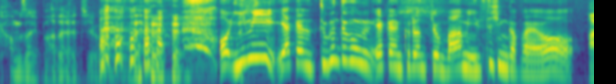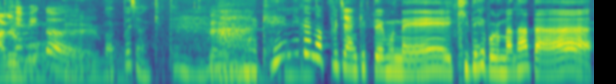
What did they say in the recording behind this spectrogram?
감사히 받아야죠. 어 이미 약간 두근두근 약간 그런 좀 마음이 있으신가 봐요. 아니요, 케미가 뭐, 네, 뭐. 나쁘지 않기 때문에. 네. 아 케미가 나쁘지 않기 때문에 기대해 볼 만하다.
